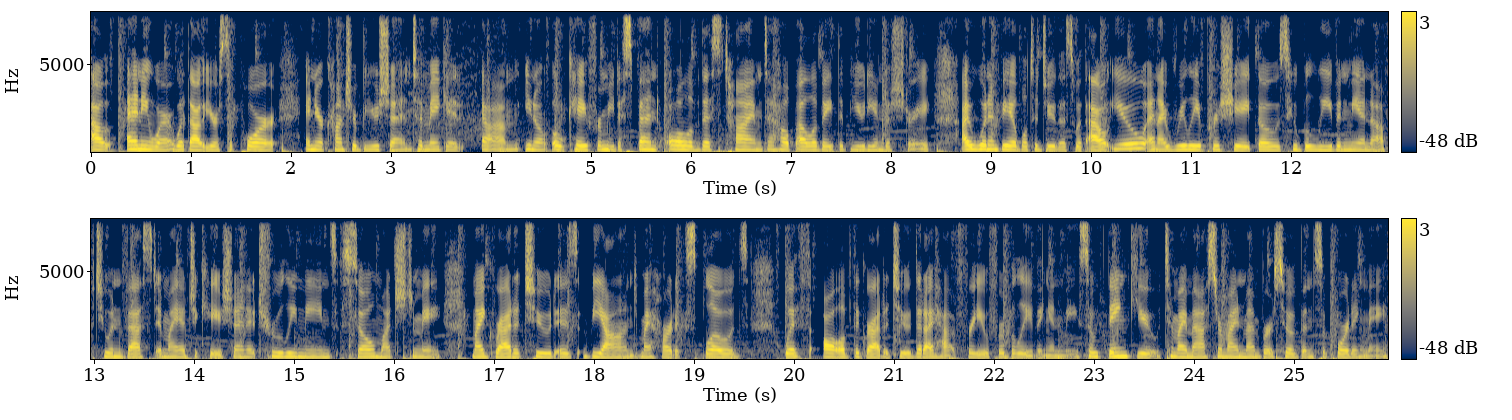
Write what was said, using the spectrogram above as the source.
out anywhere without your support and your contribution to make it, um, you know, okay for me to spend all of this time to help elevate the beauty industry. I wouldn't be able to do this without you. And I really appreciate those who believe in me enough to invest in my education. It truly means so much to me. My gratitude is beyond. My heart explodes with all of the gratitude that I have for you for believing in me. So thank you to my mastermind members who have been supporting me.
